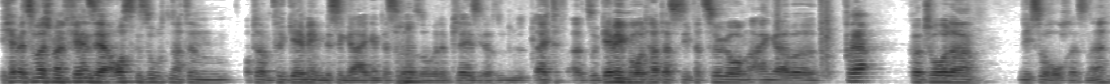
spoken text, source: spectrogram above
ich habe jetzt zum Beispiel meinen Fernseher ausgesucht, nach dem, ob der für Gaming ein bisschen geeignet ist oder so, wenn der Play sieht. Also, leicht, also Gaming Mode hat, dass die Verzögerung, Eingabe, Ja. Controller nicht so hoch ist. Ne?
